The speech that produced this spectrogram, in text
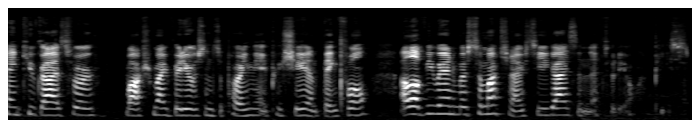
thank you guys for watching my videos and supporting me. I appreciate it. I'm thankful. I love you animals so much, and I'll see you guys in the next video. Peace.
